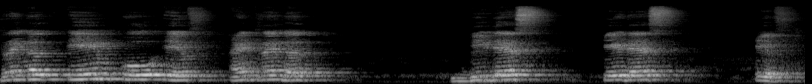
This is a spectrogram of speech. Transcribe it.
Triangle M O F and triangle B dash A dash F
